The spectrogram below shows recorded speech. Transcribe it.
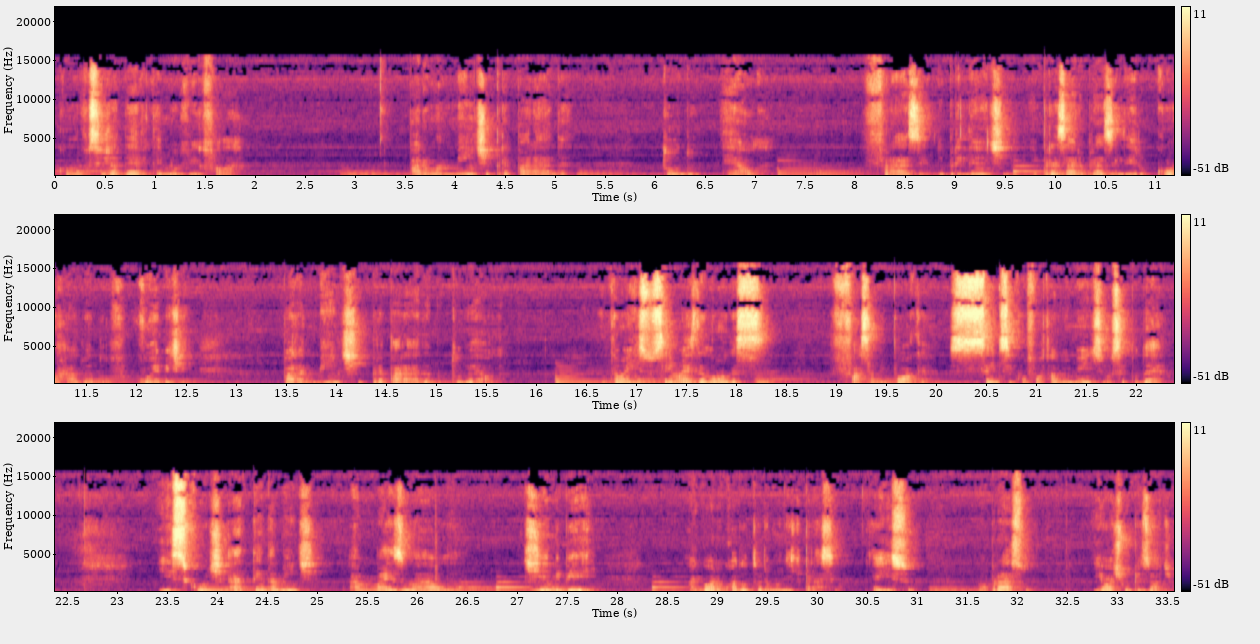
como você já deve ter me ouvido falar, para uma mente preparada, tudo é aula. Frase do brilhante empresário brasileiro Conrado Adolfo. Vou repetir. Para a mente preparada, tudo é aula. Então é isso. Sem mais delongas, faça a pipoca, sente-se confortavelmente se você puder e escute atentamente a mais uma aula de MBA, agora com a doutora Monique Praça. É isso. Um abraço e ótimo episódio.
